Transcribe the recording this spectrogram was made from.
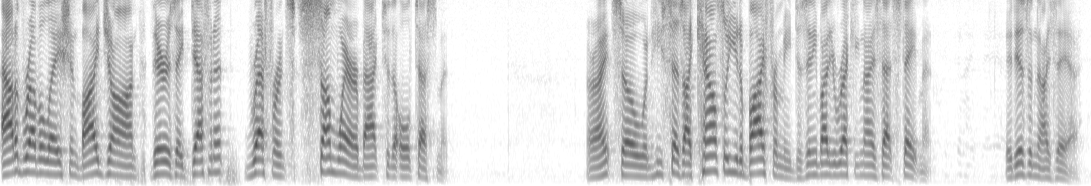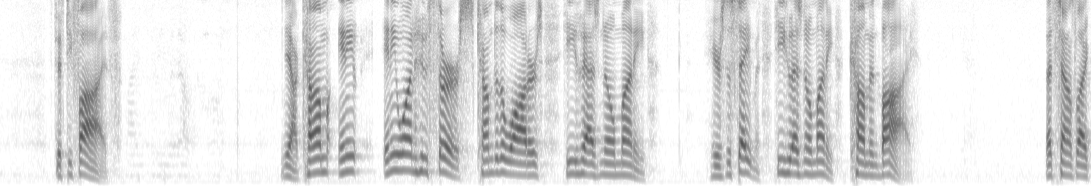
out of Revelation by John, there is a definite reference somewhere back to the Old Testament. All right? So when he says, I counsel you to buy from me, does anybody recognize that statement? It is in Isaiah 55. Yeah, come, any, anyone who thirsts, come to the waters. He who has no money. Here's the statement He who has no money, come and buy. That sounds like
